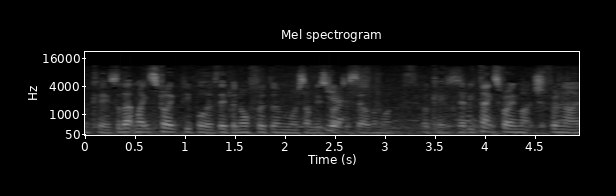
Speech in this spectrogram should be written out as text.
Okay, so that might strike people if they've been offered them or somebody's tried to sell them one. Okay, Debbie, thanks very much for now.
